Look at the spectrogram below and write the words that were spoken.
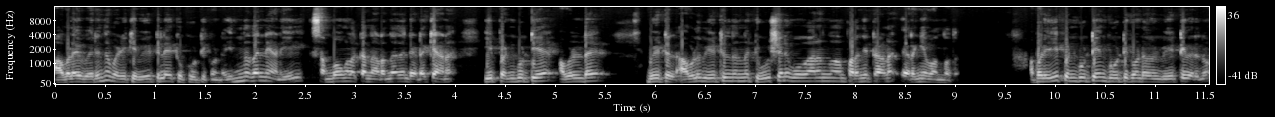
അവളെ വരുന്ന വഴിക്ക് വീട്ടിലേക്ക് കൂട്ടിക്കൊണ്ട് ഇന്ന് തന്നെയാണ് ഈ സംഭവങ്ങളൊക്കെ നടന്നതിന്റെ ഇടയ്ക്കാണ് ഈ പെൺകുട്ടിയെ അവളുടെ വീട്ടിൽ അവൾ വീട്ടിൽ നിന്ന് ട്യൂഷന് പോകാനെന്ന് പറഞ്ഞിട്ടാണ് ഇറങ്ങി വന്നത്. അപ്പോൾ ഈ പെൺകുട്ടിയും കൂട്ടിക്കൊണ്ട് അവൻ വീട്ടിൽ വരുന്നു.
